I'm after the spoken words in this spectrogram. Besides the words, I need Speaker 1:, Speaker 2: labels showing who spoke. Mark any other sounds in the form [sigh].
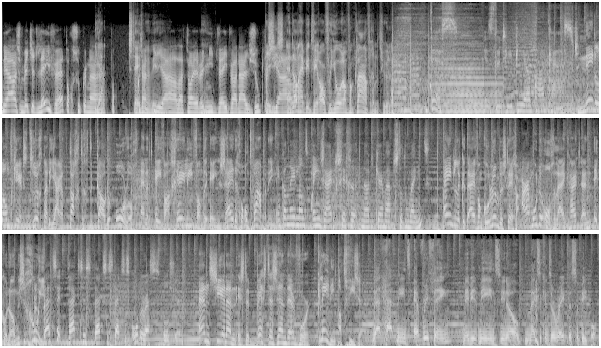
Speaker 1: Ja, dat is een beetje het leven, hè? Toch zoeken naar,
Speaker 2: Ja,
Speaker 1: toch
Speaker 2: steeds
Speaker 1: naar
Speaker 2: maar weer.
Speaker 1: idealen. Terwijl je niet weet waarnaar je zoekt.
Speaker 2: Precies.
Speaker 1: idealen.
Speaker 2: En dan heb je het weer over Joran van Klaveren natuurlijk.
Speaker 3: This is the TPO podcast.
Speaker 2: Nederland keert terug naar de jaren 80, de Koude Oorlog en het evangelie van de eenzijdige ontwapening.
Speaker 4: En kan Nederland eenzijdig zeggen, nou die kernwapens, dat doen wij niet?
Speaker 2: Eindelijk het ei van Columbus tegen armoede, ongelijkheid en economische groei.
Speaker 5: That's it. Taxes, taxes, taxes. All the rest is bullshit.
Speaker 2: En CNN is de beste zender voor kledingadviezen.
Speaker 6: That hat means everything. Maybe it means, you know, Mexicans are rapists of people.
